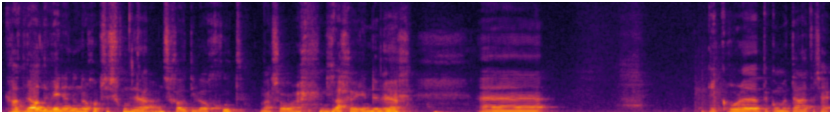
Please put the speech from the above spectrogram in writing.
had wel de winnende nog op zijn schoen Ja. trouwens. Schoot hij wel goed, maar zo, die lag er in de Ja. weg. Eh, ik hoorde dat de commentator zei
